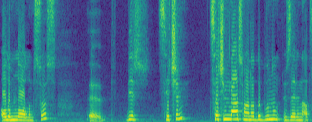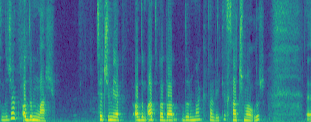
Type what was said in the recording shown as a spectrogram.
olumlu olumsuz e, bir seçim Seçimden sonra da bunun üzerine atılacak adımlar. Seçimi yapıp adım atmadan durmak tabii ki saçma olur.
